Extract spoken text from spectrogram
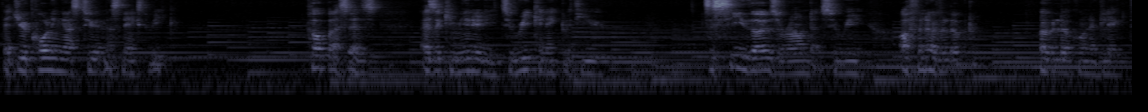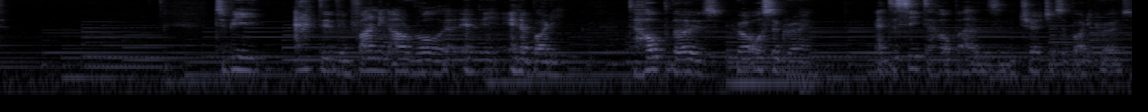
that you're calling us to in this next week. Help us as, as a community to reconnect with you. to see those around us who we often overlook, overlook or neglect. To be active in finding our role in the inner body, to help those who are also growing, and to seek to help others in the church as the body grows.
